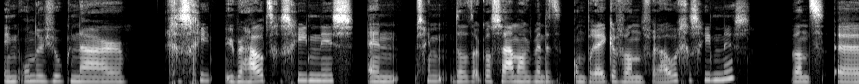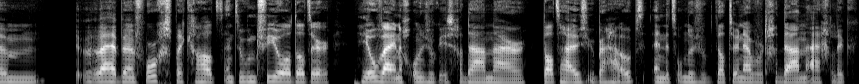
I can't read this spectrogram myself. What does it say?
in onderzoek naar geschied, überhaupt geschiedenis? En misschien dat het ook wel samenhangt met het ontbreken van vrouwengeschiedenis? Want um, we hebben een voorgesprek gehad en toen viel al dat er heel weinig onderzoek is gedaan naar badhuis überhaupt. En het onderzoek dat er naar wordt gedaan eigenlijk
